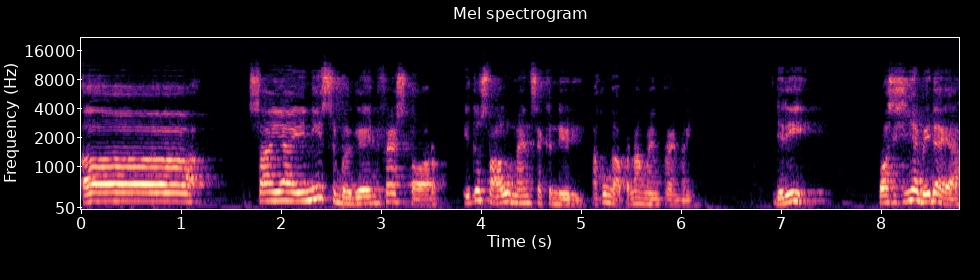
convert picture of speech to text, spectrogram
uh, saya ini sebagai investor itu selalu main secondary. Aku nggak pernah main primary. Jadi posisinya beda ya.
